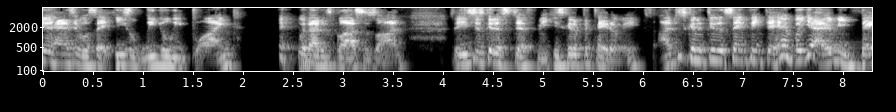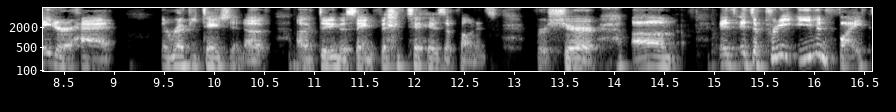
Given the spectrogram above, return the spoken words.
even Hansen will say he's legally blind without his glasses on. So he's just gonna stiff me. He's gonna potato me. So I'm just gonna do the same thing to him. But yeah, I mean, Vader had the reputation of of doing the same thing to his opponents for sure. Um, it's it's a pretty even fight,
